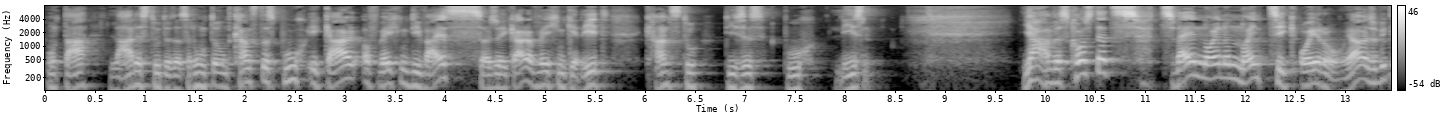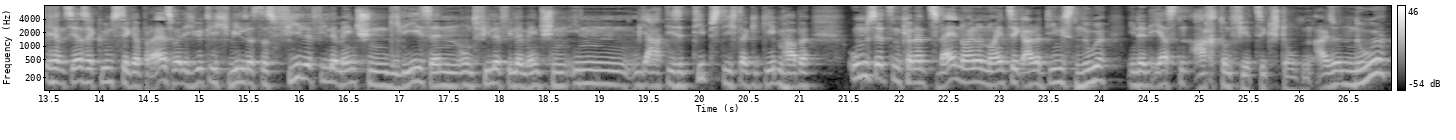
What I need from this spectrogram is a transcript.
und da ladest du dir das runter und kannst das Buch, egal auf welchem Device, also egal auf welchem Gerät, kannst du dieses Buch lesen. Ja, was kostet 2,99 Euro. Ja, also wirklich ein sehr, sehr günstiger Preis, weil ich wirklich will, dass das viele, viele Menschen lesen und viele, viele Menschen in, ja, diese Tipps, die ich da gegeben habe, umsetzen können. 2,99 allerdings nur in den ersten 48 Stunden. Also nur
